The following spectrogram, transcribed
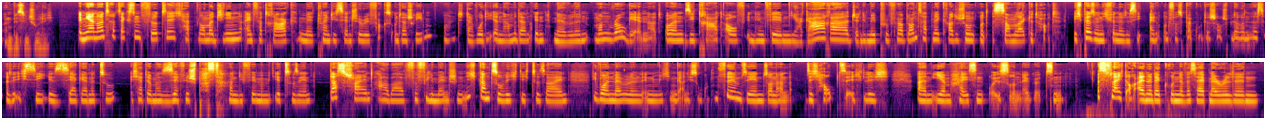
ein bisschen schuldig. Im Jahr 1946 hat Norma Jean einen Vertrag mit 20th Century Fox unterschrieben und da wurde ihr Name dann in Marilyn Monroe geändert. Und sie trat auf in den Filmen Niagara, Gentlemen Prefer Blondes hatten wir gerade schon und Some Like It Hot. Ich persönlich finde, dass sie eine unfassbar gute Schauspielerin ist. Also ich sehe ihr sehr gerne zu. Ich hatte immer sehr viel Spaß daran, die Filme mit ihr zu sehen. Das scheint aber für viele Menschen nicht ganz so wichtig zu sein. Die wollen Marilyn nämlich in gar nicht so guten Film sehen, sondern sich hauptsächlich an ihrem heißen Äußeren ergötzen. Ist vielleicht auch einer der Gründe, weshalb Marilyn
